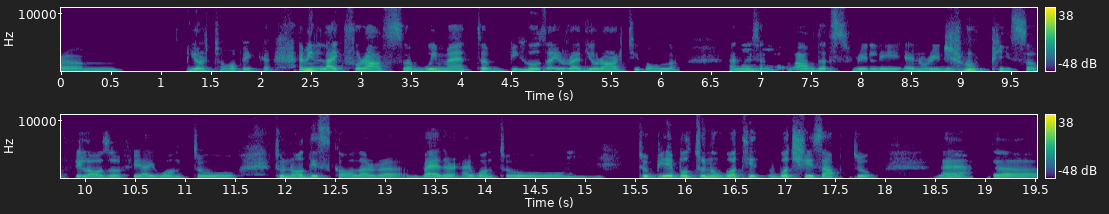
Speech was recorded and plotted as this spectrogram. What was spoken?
um, your topic i mean like for us uh, we met because mm-hmm. i read your article and mm-hmm. I said, oh, "Wow, that's really an original piece of philosophy. I want to to know this scholar uh, better. I want to mm-hmm. to be able to know what it, what she's up to." Yeah uh,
